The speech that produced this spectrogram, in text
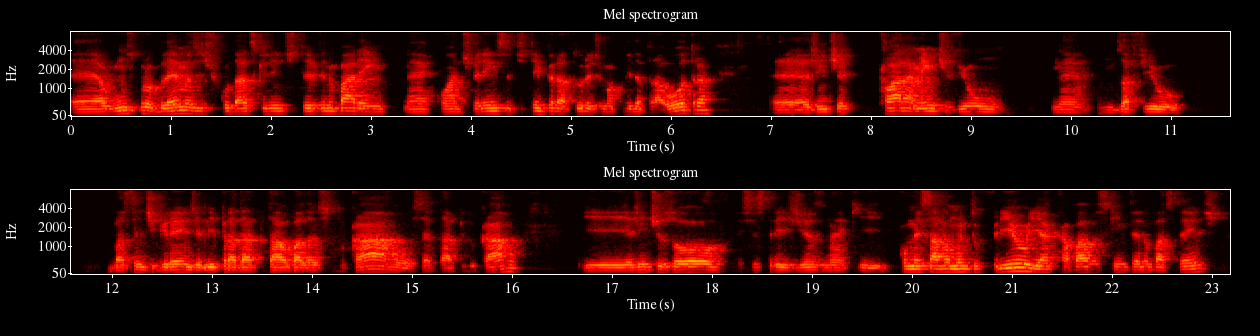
é, alguns problemas e dificuldades que a gente teve no Bahrein, né, com a diferença de temperatura de uma corrida para outra, é, a gente claramente viu um, né, um desafio bastante grande ali para adaptar o balanço do carro, o setup do carro. E a gente usou esses três dias, né, que começava muito frio e acabava esquentando bastante.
